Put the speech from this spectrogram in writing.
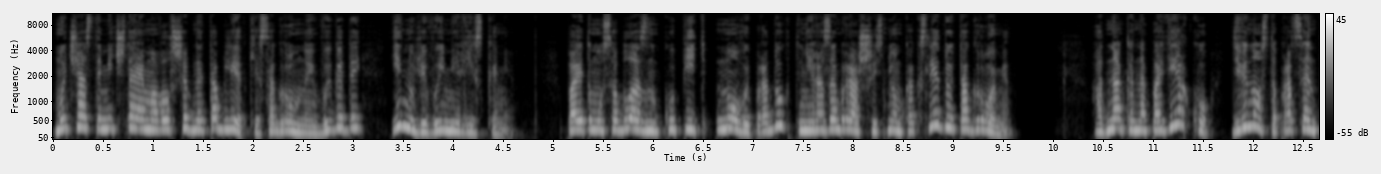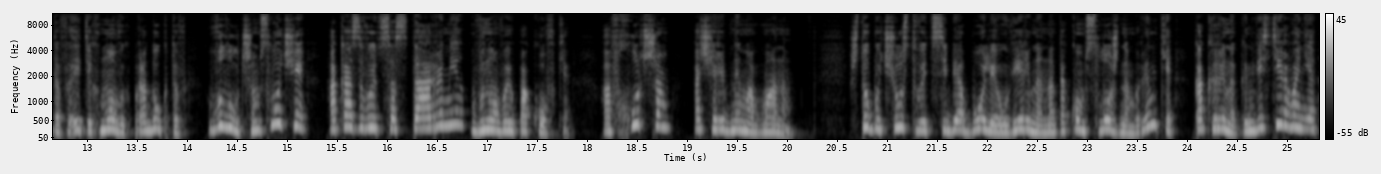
Мы часто мечтаем о волшебной таблетке с огромной выгодой и нулевыми рисками. Поэтому соблазн купить новый продукт, не разобравшись с нем как следует, огромен. Однако на поверку 90% этих новых продуктов в лучшем случае оказываются старыми в новой упаковке, а в худшем – очередным обманом. Чтобы чувствовать себя более уверенно на таком сложном рынке, как рынок инвестирования,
